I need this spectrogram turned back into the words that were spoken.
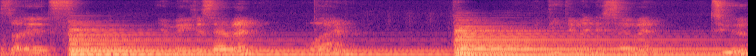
So it's your major 7, 1, D diminished 7, 2.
